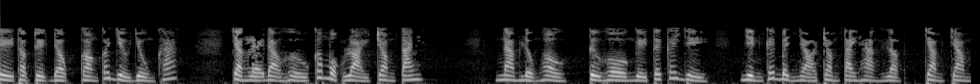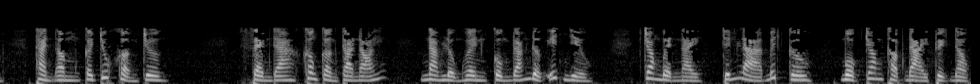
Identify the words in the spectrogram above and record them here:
thì thập tuyệt độc còn có nhiều dùng khác. Chẳng lẽ đạo hữu có một loại trong tay? Nam lũng hầu từ hồ nghĩ tới cái gì, nhìn cái bình nhỏ trong tay hàng lập, chằm chằm, thành âm có chút khẩn trương. Xem ra không cần ta nói, Nam lũng Huynh cũng đoán được ít nhiều. Trong bình này chính là bích cưu, một trong thập đại tuyệt độc.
